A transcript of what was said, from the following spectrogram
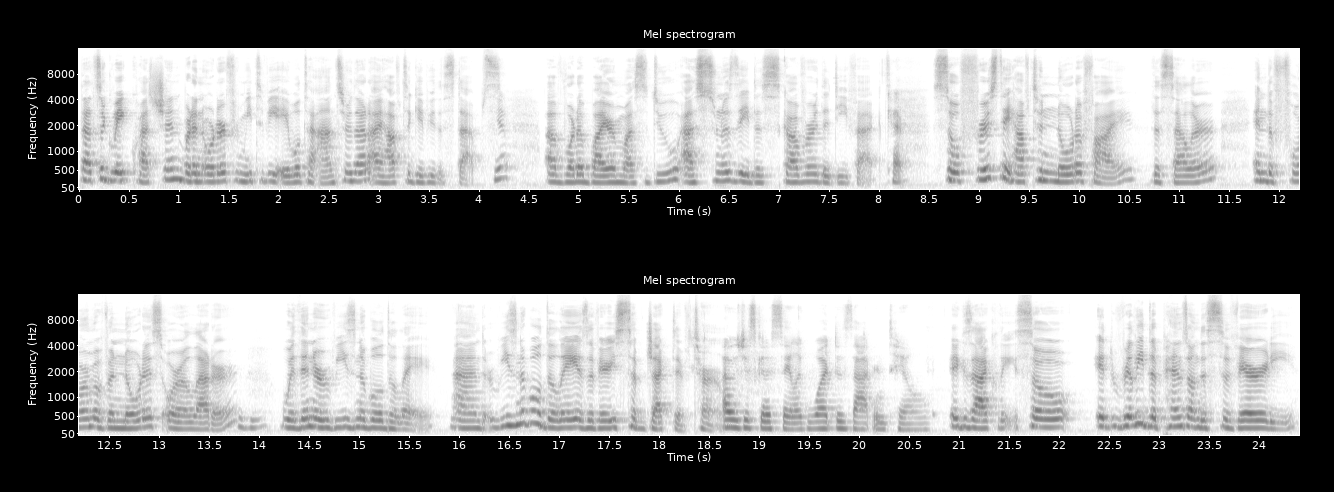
That's a great question, but in order for me to be able to answer that, I have to give you the steps. Yep of what a buyer must do as soon as they discover the defect. Okay. So first they have to notify the seller in the form of a notice or a letter mm-hmm. within a reasonable delay. And reasonable delay is a very subjective term. I was just going to say like what does that entail? Exactly. So it really depends on the severity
